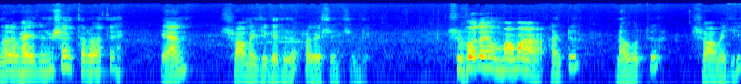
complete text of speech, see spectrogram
నలభై ఐదు నిమిషాల తర్వాత యాన్ స్వామీజీ గదిలో ప్రవేశించింది. శుభోదయం మామ అంటూ నవ్వుతూ స్వామీజీ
